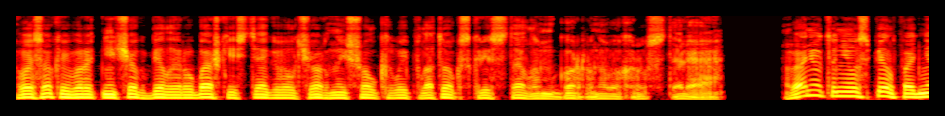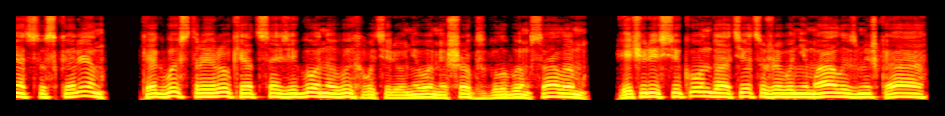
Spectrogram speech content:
Высокий воротничок белой рубашки стягивал черный шелковый платок с кристаллом горного хрусталя. Ванюта не успел подняться с колен, как быстрые руки отца Зигона выхватили у него мешок с голубым салом, и через секунду отец уже вынимал из мешка,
